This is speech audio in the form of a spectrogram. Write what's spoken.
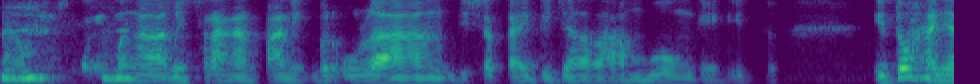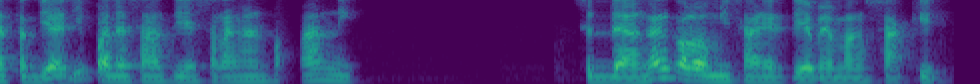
hmm. sering mengalami serangan panik berulang disertai gejala lambung kayak gitu. Itu hanya terjadi pada saat dia serangan panik. Sedangkan kalau misalnya dia memang sakit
